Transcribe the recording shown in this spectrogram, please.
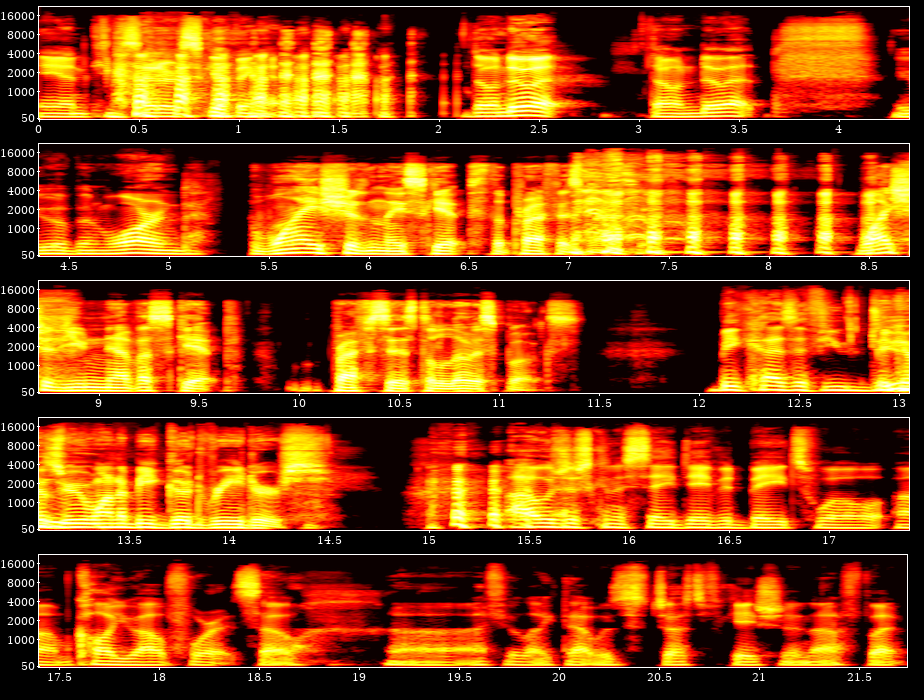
and consider skipping it. Don't do it. Don't do it. You have been warned. Why shouldn't they skip the preface, Matthew? Why should you never skip prefaces to Lewis books? Because if you do, Because we want to be good readers. I was just going to say David Bates will um, call you out for it. So uh, I feel like that was justification enough. But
